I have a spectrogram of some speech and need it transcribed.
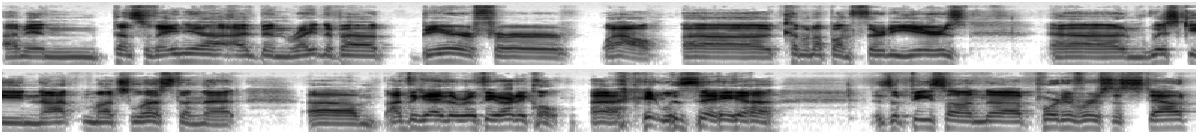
I'm in Pennsylvania. I've been writing about beer for wow, uh, coming up on 30 years, uh, and whiskey not much less than that. Um, I'm the guy that wrote the article. Uh, it was a uh, it's a piece on uh, porter versus stout,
